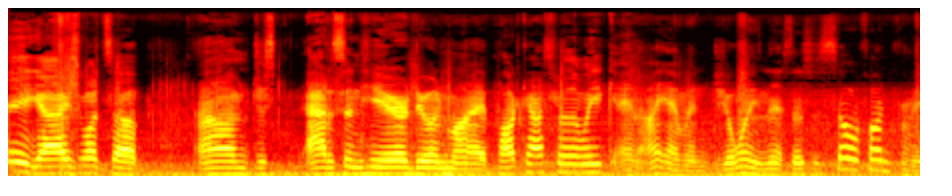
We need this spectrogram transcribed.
Hey guys, what's up? Um, just Addison here doing my podcast for the week, and I am enjoying this. This is so fun for me.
